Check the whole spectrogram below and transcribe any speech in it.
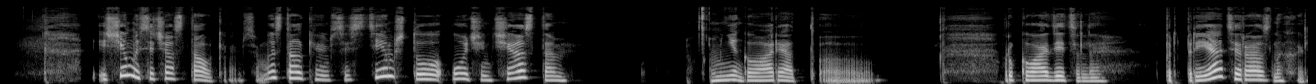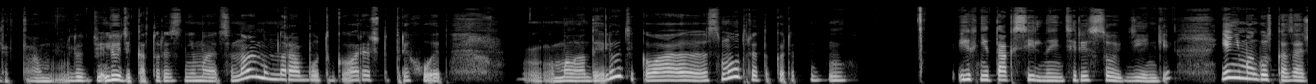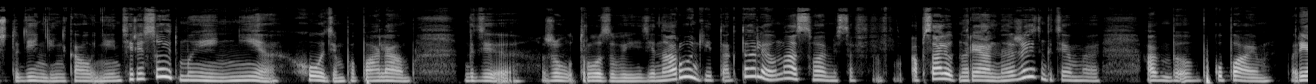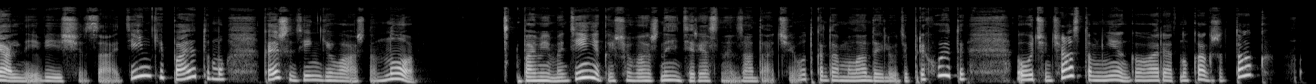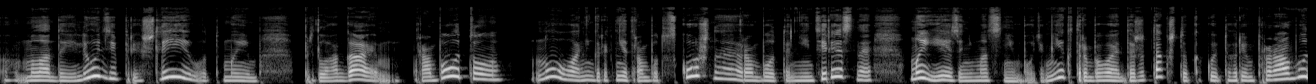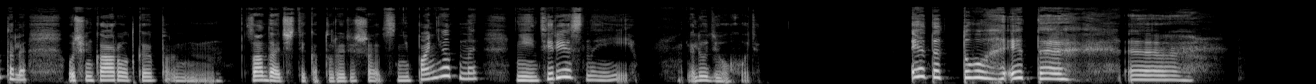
И с чем мы сейчас сталкиваемся? Мы сталкиваемся с тем, что очень часто мне говорят э, руководители предприятий разных или там люди, люди, которые занимаются наймом на работу, говорят, что приходят молодые люди, смотрят и говорят, их не так сильно интересуют деньги. Я не могу сказать, что деньги никого не интересуют. Мы не ходим по полям, где живут розовые единороги и так далее. У нас с вами абсолютно реальная жизнь, где мы покупаем реальные вещи за деньги, поэтому, конечно, деньги важны. Но помимо денег еще важны интересные задачи. вот когда молодые люди приходят, и очень часто мне говорят, ну как же так, молодые люди пришли, вот мы им предлагаем работу, ну, они говорят, нет, работа скучная, работа неинтересная, мы ей заниматься не будем. Некоторые бывает даже так, что какое-то время проработали, очень короткая задачи, которые решаются, непонятны, неинтересны, и люди уходят. Это то, это э,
